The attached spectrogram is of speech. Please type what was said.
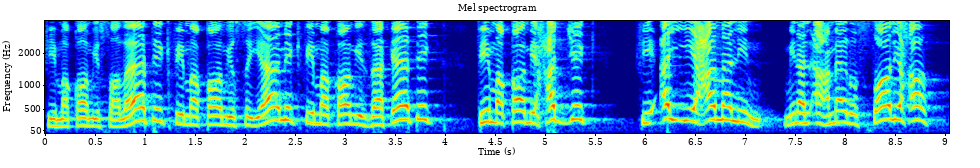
في مقام صلاتك في مقام صيامك في مقام زكاتك في مقام حجك في أي عمل من الأعمال الصالحة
